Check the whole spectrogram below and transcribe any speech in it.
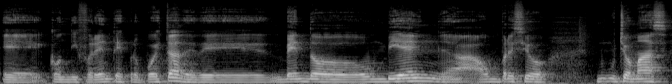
eh, con diferentes propuestas, desde vendo un bien a un precio mucho más,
